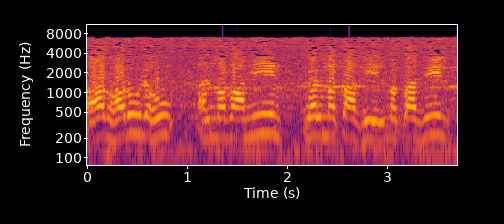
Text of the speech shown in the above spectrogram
وأظهروا له المضامين والمطافيل، المطافيل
